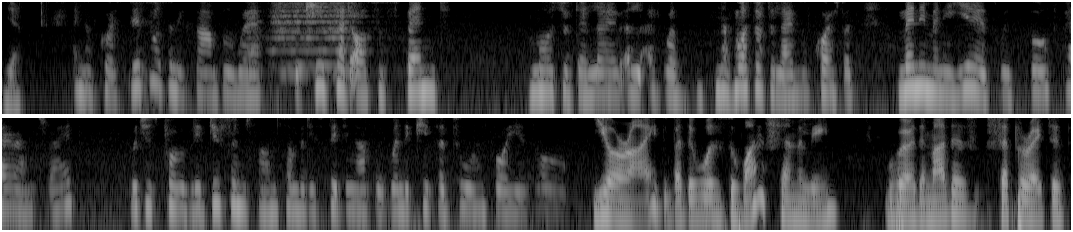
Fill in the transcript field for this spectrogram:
yeah And of course, this was an example where the kids had also spent most of their life, uh, well, not most of their lives, of course, but many, many years with both parents, right? Which is probably different from somebody splitting up when the kids are two and four years old. You're right, but there was one family where the mothers separated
